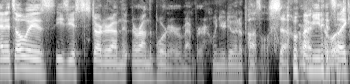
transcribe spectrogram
and it's always easiest to start around the around the border remember when you're doing a puzzle so right. i mean it's like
